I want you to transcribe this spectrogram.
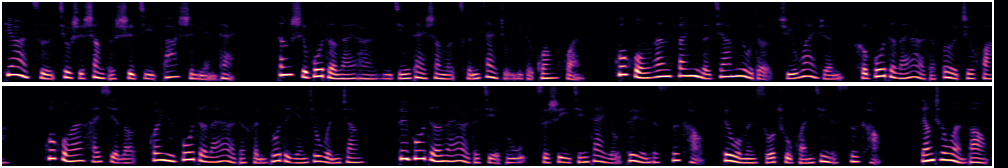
第二次就是上个世纪八十年代，当时波德莱尔已经戴上了存在主义的光环。郭洪安翻译了加缪的《局外人》和波德莱尔的《恶之花》。郭洪安还写了关于波德莱尔的很多的研究文章，对波德莱尔的解读，此时已经带有对人的思考，对我们所处环境的思考。羊城晚报：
